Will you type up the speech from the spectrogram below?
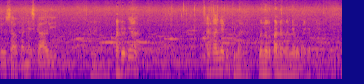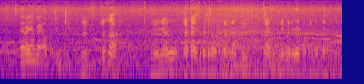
susah banyak sekali. Hmm. Maksudnya Harganya itu gimana? Menurut pandangannya Bapak Septian. Era yang kayak apa contohnya? Hmm, terserah Maksudnya lu nggak kayak seperti Bapak tadi. Nah ini menurut Bapak Septian gimana?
